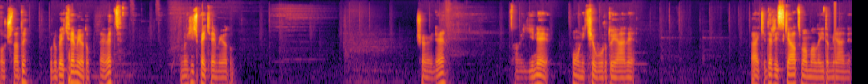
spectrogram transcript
Doçladı. Bunu beklemiyordum. Evet. Bunu hiç beklemiyordum. Şöyle. Abi yine 12 vurdu yani. Belki de riske atmamalıydım yani.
